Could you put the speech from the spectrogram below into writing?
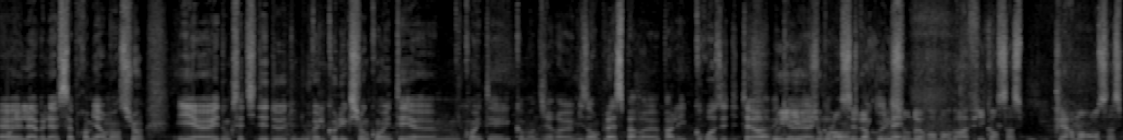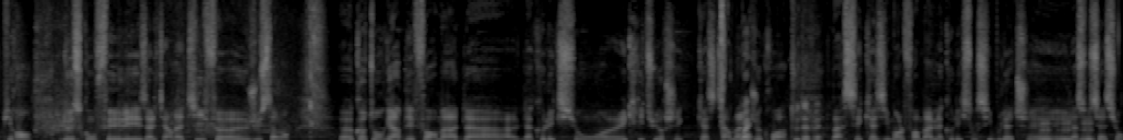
euh, Oui. la- la- sa première mention, et, euh, et donc cette idée de, de nouvelles collections qui ont été, euh, qui ont été comment dire, euh, mises en place par, euh, par les gros éditeurs. Avec, oui, euh, ils ont lancé leur collection de romans graphiques en clairement en s'inspirant de ce qu'ont fait les alternatifs euh, juste avant. Euh, quand on regarde les formats de la, de la collection euh, écriture chez Casterman, Ouais. je crois, Tout à fait. bah, c'est quasiment le format de la collection Ciboulette chez Mm, mm, l'association.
